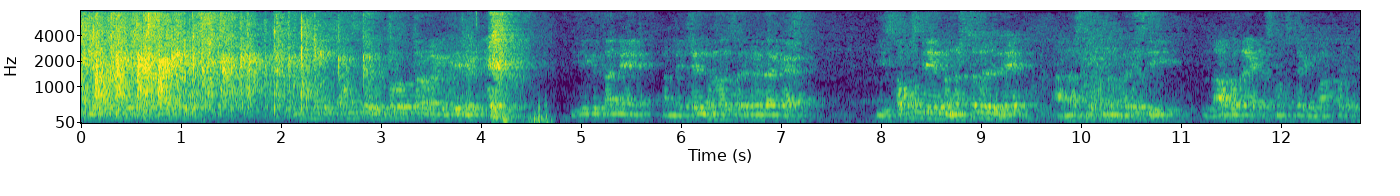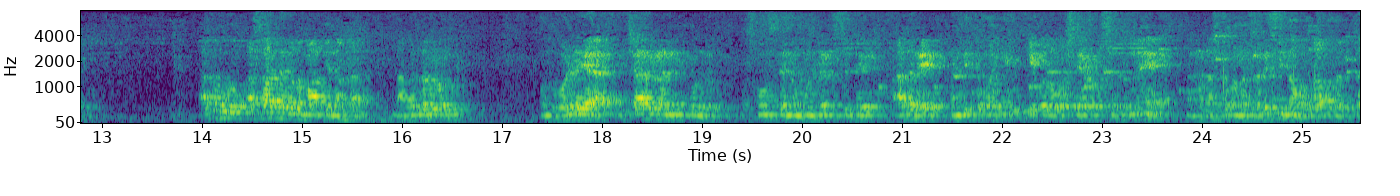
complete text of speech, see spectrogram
ಈ ಒಂದು ಸಂಸ್ಥೆ ಉತ್ತರೋತ್ತರವಾಗಿ ಬೆಳಿಬೇಕು ಇದೀಗ ತಾನೇ ನಮ್ಮ ಎಚ್ ಎನ್ ಸರ್ ಹೇಳಿದಾಗ ಈ ಸಂಸ್ಥೆಯನ್ನು ನಷ್ಟದಲ್ಲಿದೆ, ಆ ನಷ್ಟವನ್ನು ಭರಿಸಿ ಲಾಭದಾಯಕ ಸಂಸ್ಥೆಯಾಗಿ ಮಾಡಿಕೊಡಬೇಕು. ಅದು ಅಸಾಧ್ಯವಾದ ಮಾತಿನಲ್ಲ. ನಾವೆಲ್ಲರೂ ಒಂದು ಒಳ್ಳೆಯ ವಿಚಾರಗಳನ್ನು ಇಟ್ಟುಕೊಂಡು ಸಂಸ್ಥೆಯನ್ನು ಮುನ್ನಡೆಸಿದ್ದೇವೆ ಆದರೆ ಖಂಡಿತವಾಗಿ ಕೇವಲ ವರ್ಷ, ಎರಡು ವರ್ಷದಲ್ಲೇ ನಮ್ಮ ನಷ್ಟವನ್ನು ಭರಿಸಿ ನಾವು ಲಾಭದತ್ತ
